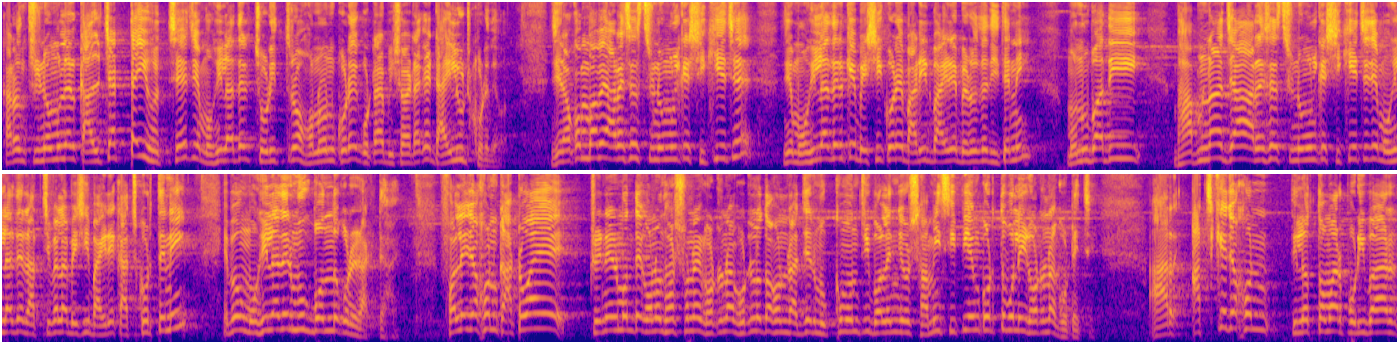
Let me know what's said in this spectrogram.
কারণ তৃণমূলের কালচারটাই হচ্ছে যে মহিলাদের চরিত্র হনন করে গোটা বিষয়টাকে ডাইলুট করে দেওয়া। যেরকমভাবে আরএসএস তৃণমূলকে শিখিয়েছে যে মহিলাদেরকে বেশি করে বাড়ির বাইরে বেরোতে দিতে নেই। মনুবাদী ভাবনা যা আরএসএস তৃণমূলকে শিখিয়েছে যে মহিলাদের রাত্রিবেলা বেশি বাইরে কাজ করতে নেই এবং মহিলাদের মুখ বন্ধ করে রাখতে হয়। ফলে যখন কাটোয়ায় ট্রেনের মধ্যে গণধর্ষণের ঘটনা ঘটলো, তখন রাজ্যের মুখ্যমন্ত্রী বলেন যে, ওর স্বামী সিপিএম করতো বলে এই ঘটনা ঘটেছে। আর আজকে যখন তিলোত্তমার পরিবার,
